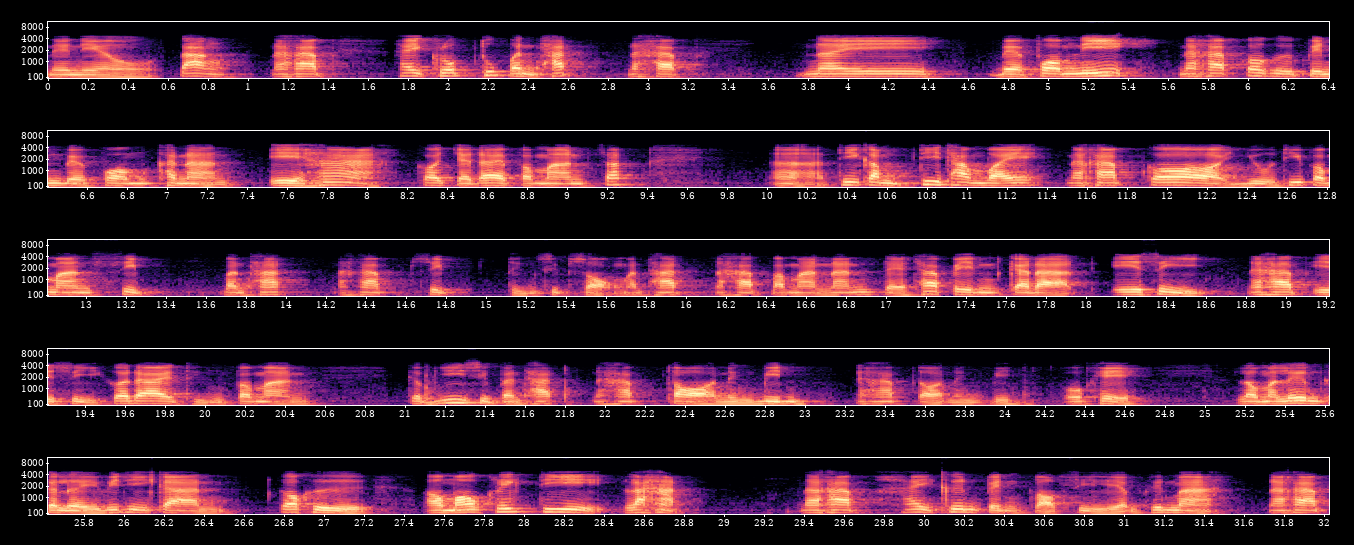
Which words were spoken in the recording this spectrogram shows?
ในแนวตั้งนะครับ ให้ครบทุกบรรทัดนะครับ ในแบบฟอร์มนี้ นะครับก็คือเป็นแบบฟอร์มขนาด A5 ก็จะได้ประมาณสักที่กำที่ทำไว้นะครับ ก็อยู่ที่ประมาณ 10 บรรทัดนะครับ10ถึง12 บรรทัดนะครับ ประมาณนั้นแต่ถ้าเป็นกระดาษ A4 นะครับ A4 ก็ได้ถึงประมาณเกือบ20 บรรทัดนะครับ ต่อ 1 บินนะครับ ต่อ 1 บินโอเค เรามาเริ่มกันเลยวิธีการก็คือเอาเมาส์คลิกที่รหัสนะครับ ให้ขึ้นเป็นกรอบสี่เหลี่ยมขึ้นมานะครับ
